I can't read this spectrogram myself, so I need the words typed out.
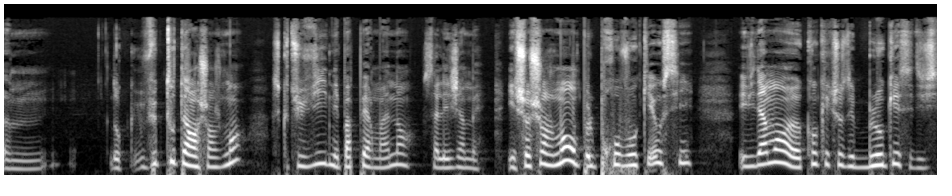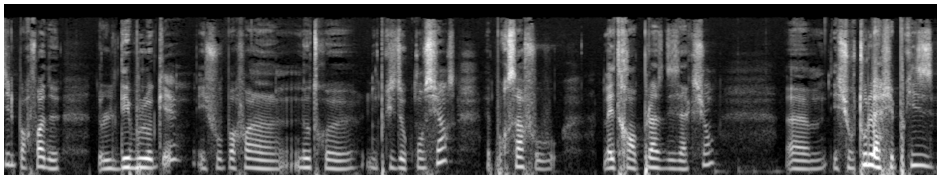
donc vu que tout est en changement, ce que tu vis n'est pas permanent, ça l'est jamais. Et ce changement, on peut le provoquer aussi. Évidemment, quand quelque chose est bloqué, c'est difficile parfois de, le débloquer. Il faut parfois une, autre, une prise de conscience. Mais pour ça, il faut mettre en place des actions. Et surtout lâcher prise.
